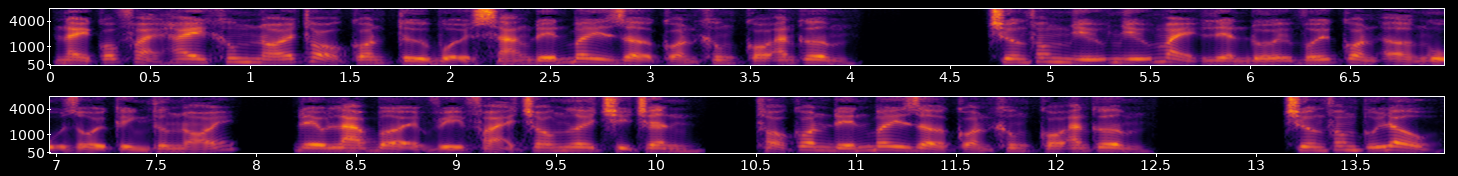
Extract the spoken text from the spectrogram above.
này có phải hay không nói thỏ con từ buổi sáng đến bây giờ còn không có ăn cơm. Trường phong nhíu nhíu mày liền đối với còn ở ngủ rồi kình thương nói, đều là bởi vì phải cho ngươi trị chân, thỏ con đến bây giờ còn không có ăn cơm. Trường phong túi đầu,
